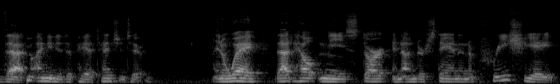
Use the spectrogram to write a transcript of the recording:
that I needed to pay attention to. In a way, that helped me start and understand and appreciate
